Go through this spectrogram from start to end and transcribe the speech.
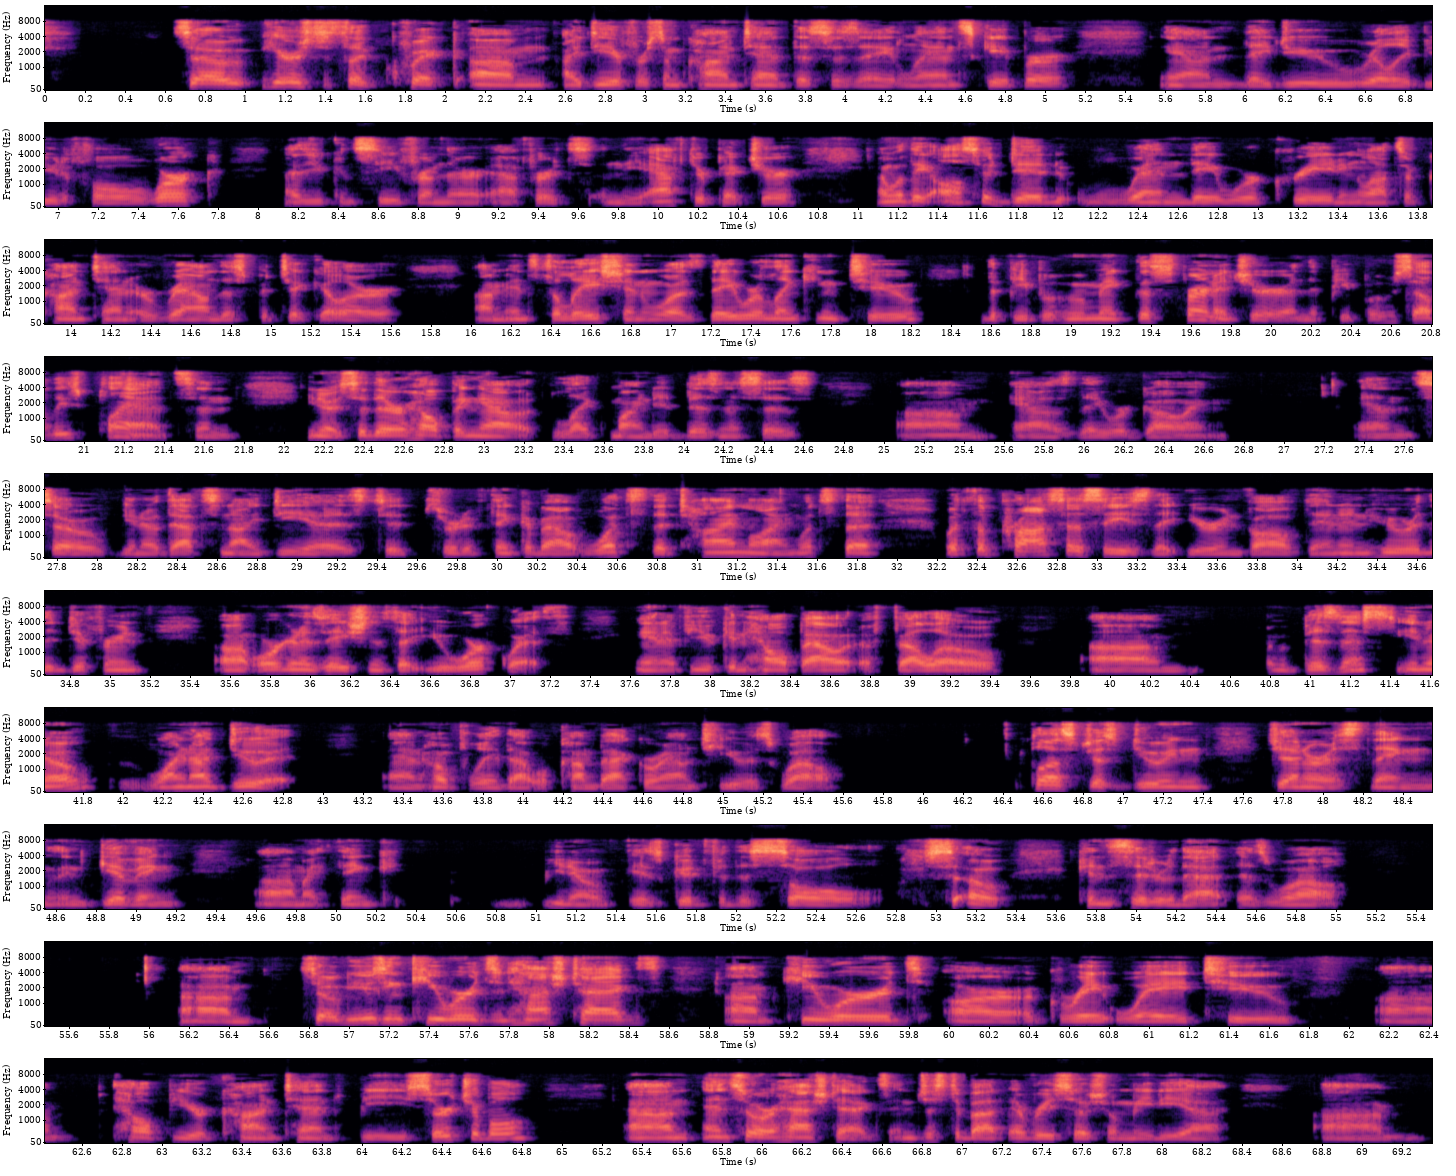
So here's just a quick um, idea for some content. This is a landscaper, and they do really beautiful work, as you can see from their efforts in the after picture. And what they also did when they were creating lots of content around this particular um, installation was they were linking to the people who make this furniture and the people who sell these plants, and you know, so they're helping out like-minded businesses um, as they were going. And so, you know, that's an idea is to sort of think about what's the timeline, what's the what's the processes that you're involved in, and who are the different uh, organizations that you work with. And if you can help out a fellow um, business, you know, why not do it? And hopefully that will come back around to you as well. Plus, just doing generous things and giving, um, I think, you know, is good for the soul. So consider that as well. Um, so using keywords and hashtags, um, keywords are a great way to um, help your content be searchable, um, and so are hashtags. And just about every social media um,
